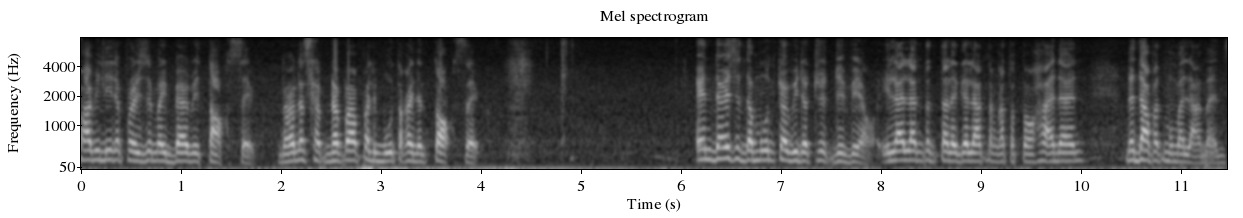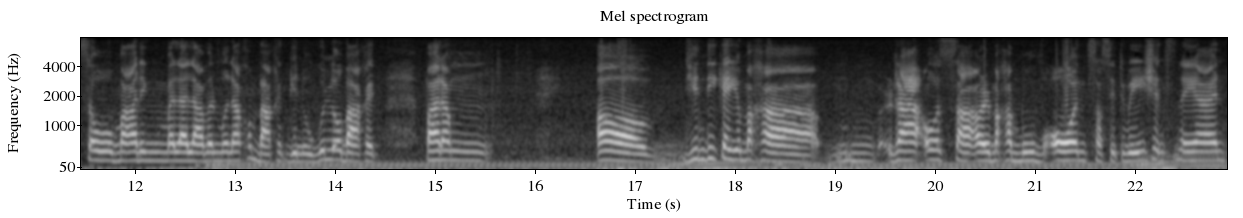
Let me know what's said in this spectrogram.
family na person may very toxic. No? Nas, napapalibutan ka ng toxic. And there's a the moon ka with a truth reveal. Ilalantad talaga lahat ng katotohanan na dapat mo malaman. So, maaring malalaman mo na kung bakit ginugulo, bakit parang uh, hindi kayo maka-raos sa or maka-move on sa situations na yan.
